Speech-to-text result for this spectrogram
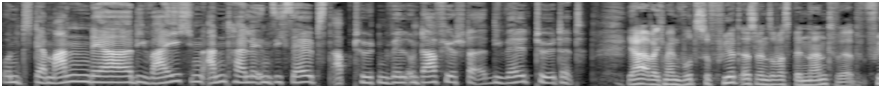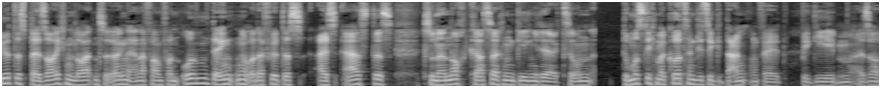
Und der Mann, der die weichen Anteile in sich selbst abtöten will und dafür die Welt tötet. Ja, aber ich meine, wozu führt es, wenn sowas benannt wird? Führt es bei solchen Leuten zu irgendeiner Form von Umdenken oder führt es als erstes zu einer noch krasseren Gegenreaktion? Du musst dich mal kurz in diese Gedankenwelt begeben. Also,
